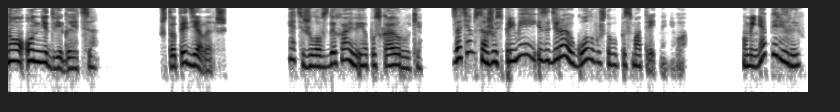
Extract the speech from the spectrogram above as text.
но он не двигается. Что ты делаешь? Я тяжело вздыхаю и опускаю руки. Затем сажусь прямее и задираю голову, чтобы посмотреть на него. У меня перерыв.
